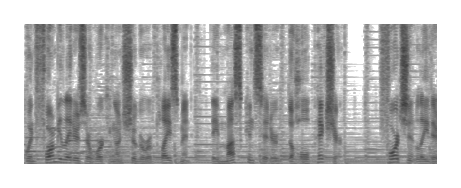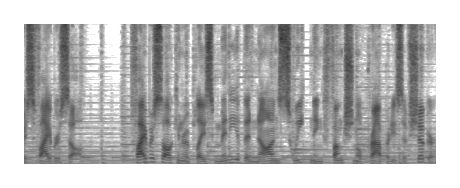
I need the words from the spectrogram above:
when formulators are working on sugar replacement, they must consider the whole picture. Fortunately, there's Fibersol. Fibersol can replace many of the non-sweetening functional properties of sugar,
